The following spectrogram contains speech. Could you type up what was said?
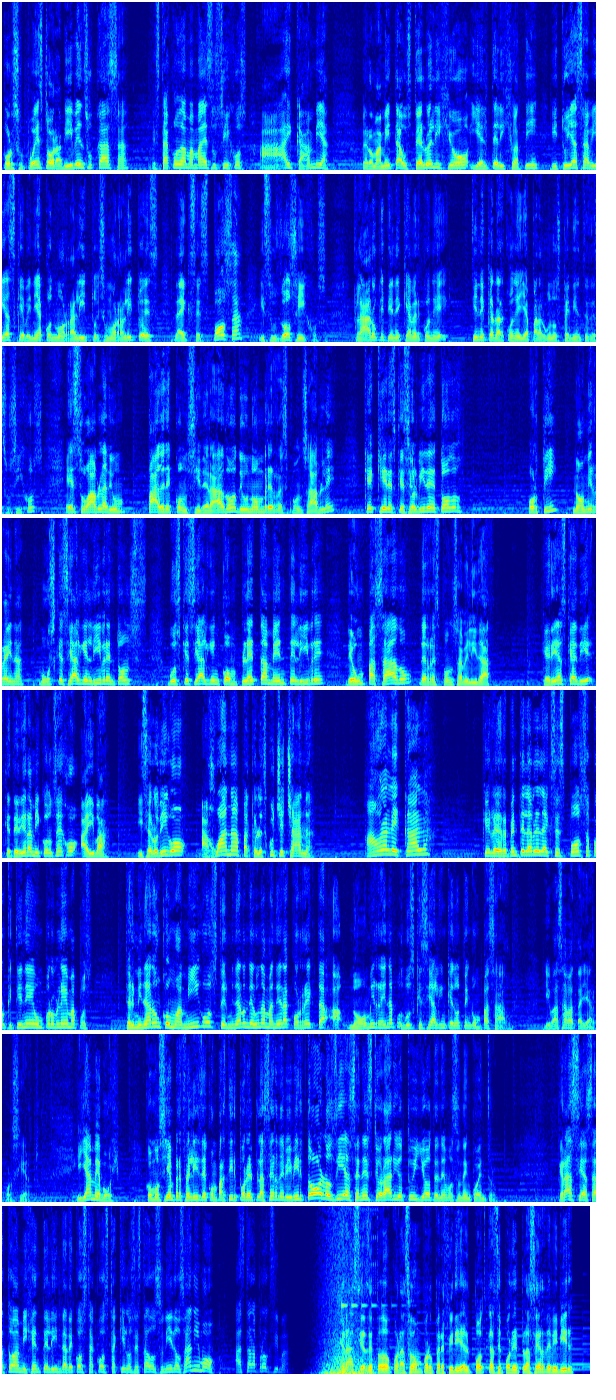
Por supuesto, ahora vive en su casa, está con la mamá de sus hijos, ¡ay, cambia! Pero mamita, usted lo eligió y él te eligió a ti. Y tú ya sabías que venía con morralito. Y su morralito es la ex esposa y sus dos hijos. Claro que tiene que, haber con e, tiene que hablar con ella para algunos pendientes de sus hijos. Eso habla de un padre considerado, de un hombre responsable. ¿Qué quieres? ¿Que se olvide de todo? ¿Por ti? No, mi reina. Búsquese a alguien libre entonces. Búsquese a alguien completamente libre de un pasado de responsabilidad. ¿Querías que, que te diera mi consejo? Ahí va. Y se lo digo a Juana para que lo escuche Chana. Ahora le cala. Que de repente le hable la ex esposa porque tiene un problema, pues terminaron como amigos, terminaron de alguna manera correcta. Ah, no, mi reina, pues búsquese a alguien que no tenga un pasado. Y vas a batallar, por cierto. Y ya me voy. Como siempre, feliz de compartir por el placer de vivir todos los días en este horario. Tú y yo tenemos un encuentro. Gracias a toda mi gente linda de costa a costa aquí en los Estados Unidos. ¡Ánimo! Hasta la próxima. Gracias de todo corazón por preferir el podcast de Por el placer de vivir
